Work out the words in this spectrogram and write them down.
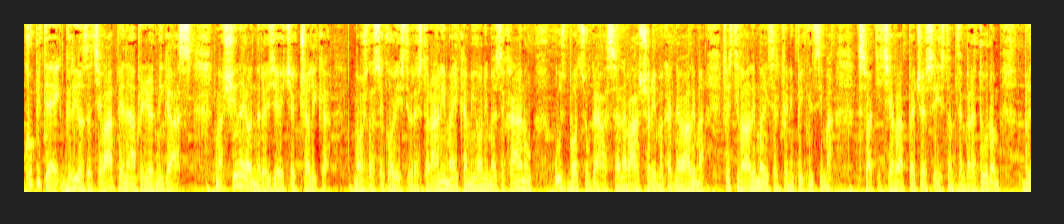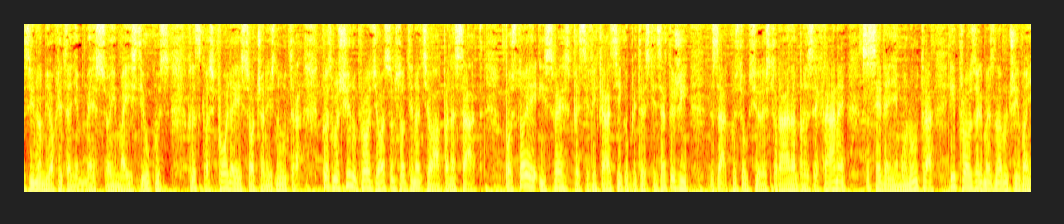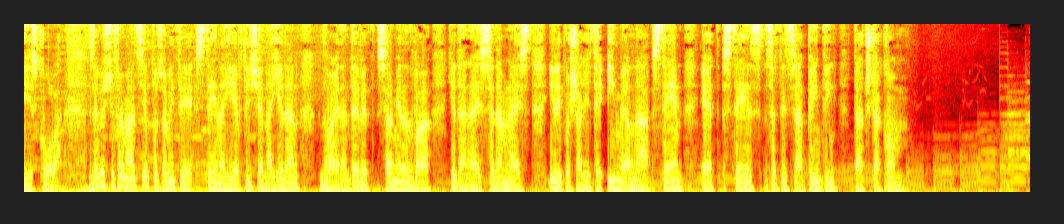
Kupite grill za ćevape na prirodni gas. Mašina je od narađajućeg čelika. Možda se koristi u restoranima i kamionima za hranu uz bocu gasa na vašarima, karnevalima, festivalima i crkvenim piknicima. Svaki ćevap peče se istom temperaturom, brzinom i okretanjem meso ima isti ukus, hrskav spolja i sočan iznutra. Kroz mašinu prođe 800 ćevapa na sat. Postoje i sve specifikacije kompjuterskih crteži za konstrukciju restorana brze hrane sa sedenjem unutra i prozorima za naručenje isključivanje iz kola. Za više informacija pozovite Stena Jeftića na 1 219 712 1117 ili pošaljite e-mail na sten at stens-painting.com.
